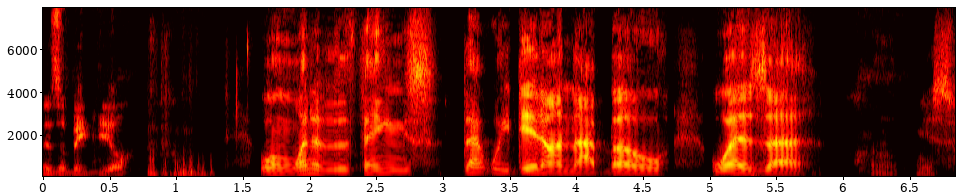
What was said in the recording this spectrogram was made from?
is a big deal. well, one of the things that we did on that bow was, uh, just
